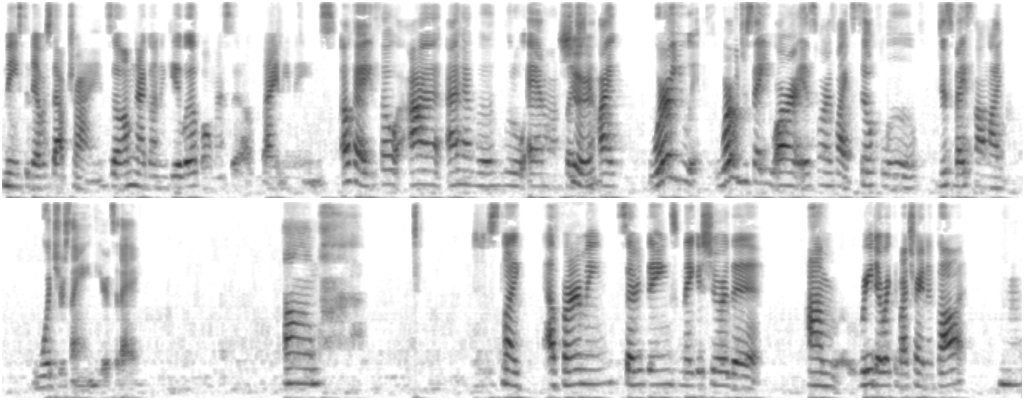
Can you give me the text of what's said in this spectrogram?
means to never stop trying. So I'm not going to give up on myself by any means. Okay, so I I have a little add on question. Sure. Like, where are you? Where would you say you are as far as like self love, just based on like what you're saying here today? Um, just like affirming certain things, making sure that I'm redirecting my train of thought. Mm-hmm.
